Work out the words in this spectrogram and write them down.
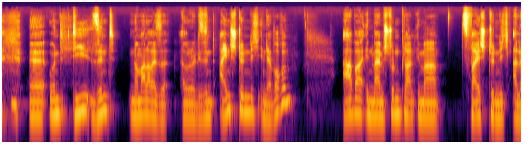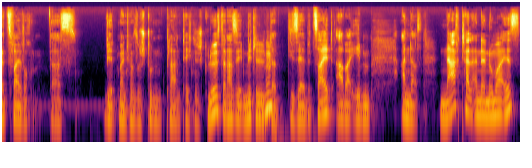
äh, und die sind normalerweise, oder die sind einstündig in der Woche, aber in meinem Stundenplan immer zweistündig alle zwei Wochen. Das wird manchmal so stundenplantechnisch gelöst. Dann hast du im Mittel mhm. dieselbe Zeit, aber eben anders. Nachteil an der Nummer ist,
